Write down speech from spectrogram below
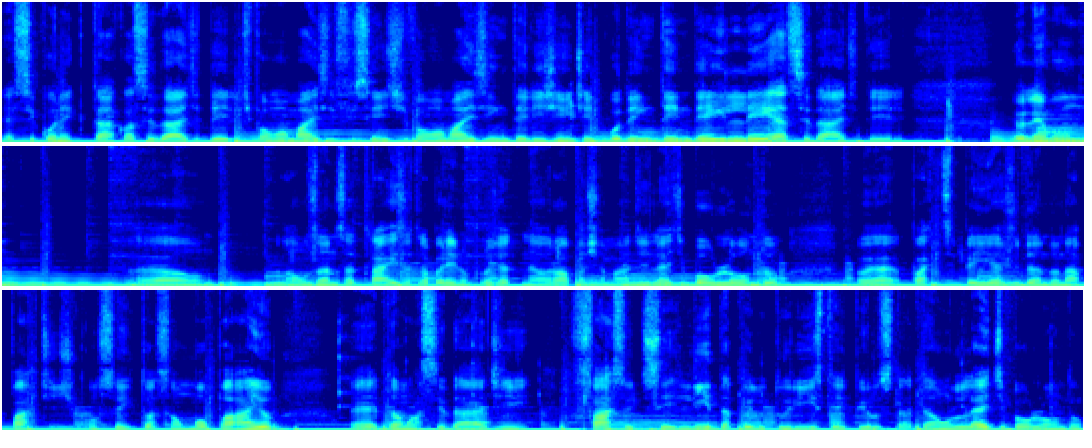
é, se conectar com a cidade dele de forma mais eficiente, de forma mais inteligente, ele poder entender e ler a cidade dele. Eu lembro um, uh, um uns anos atrás eu trabalhei num projeto na Europa chamado Legible London. Eu participei ajudando na parte de conceituação mobile é, uma cidade fácil de ser lida pelo turista e pelo cidadão. O Legible London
